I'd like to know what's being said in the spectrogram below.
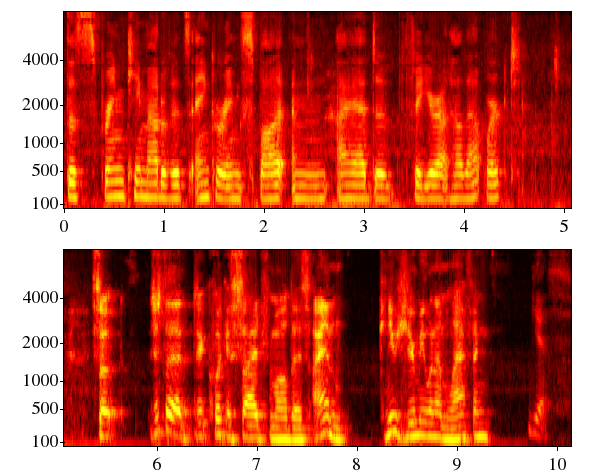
the spring came out of its anchoring spot, and I had to figure out how that worked. So, just a, a quick aside from all this, I am. Can you hear me when I'm laughing? Yes.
